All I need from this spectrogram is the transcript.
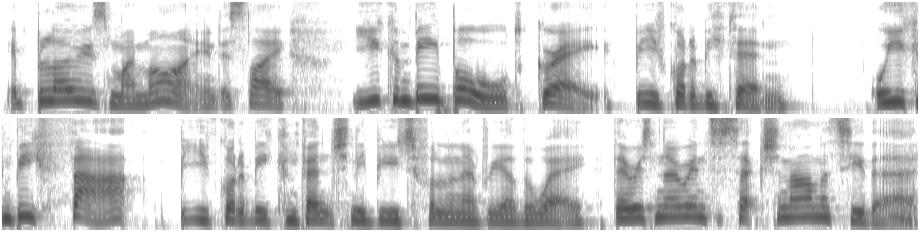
It blows my mind. It's like, you can be bald, great, but you've got to be thin. Or you can be fat, but you've got to be conventionally beautiful in every other way. There is no intersectionality there.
